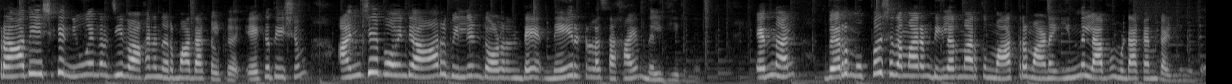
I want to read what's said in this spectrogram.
പ്രാദേശിക ന്യൂ എനർജി വാഹന നിർമ്മാതാക്കൾക്ക് ഏകദേശം അഞ്ച് പോയിന്റ് ആറ് ബില്യൺ ഡോളറിന്റെ നേരിട്ടുള്ള സഹായം നൽകിയിരുന്നു. എന്നാൽ വെറും മുപ്പത് ശതമാനം ഡീലർമാർക്ക് മാത്രമാണ് ഇന്ന് ലാഭമുണ്ടാക്കാൻ കഴിയുന്നത്.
